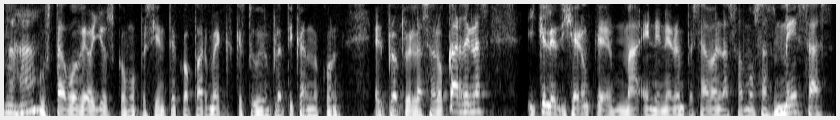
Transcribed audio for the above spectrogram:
Ajá. Gustavo de Hoyos como presidente de Coparmex, que estuvieron platicando con el propio Lázaro Cárdenas y que les dijeron que en, ma- en enero empezaban las famosas mesas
